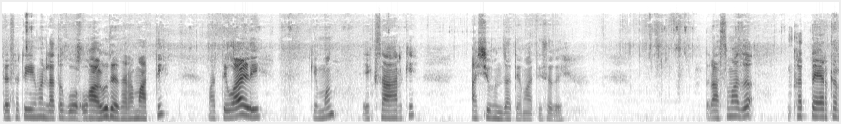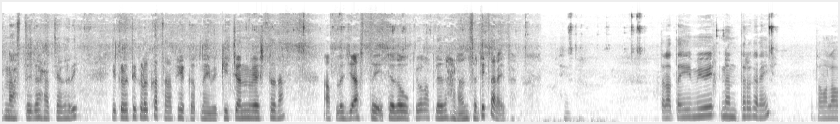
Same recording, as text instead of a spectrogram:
त्यासाठी हे म्हणलं आता गो वाळू द्या जरा माती. माती वाळली की मग एकसारखी अशी होऊन जाते माती सगळी. तर असं माझं खत तयार करणं असते घराच्या घरी. इकडं तिकडं कचरा फेकत नाही मी. किचन वेस्ट ना आपलं जे असतं आहे त्याचा उपयोग आपल्या झाडांसाठी करायचा. हे. तर आता हे मी नंतर का नाही आता मला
